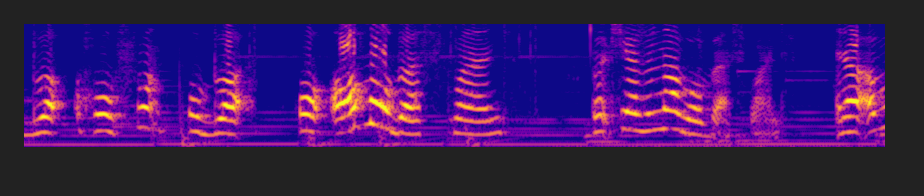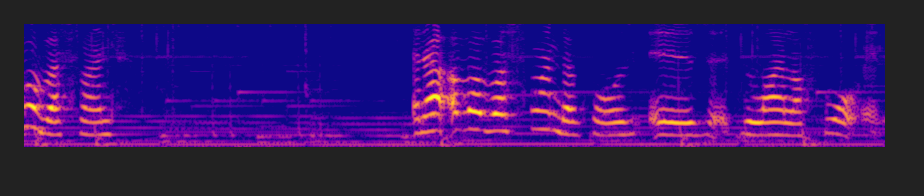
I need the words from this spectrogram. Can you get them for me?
But her friend, her, oh, but her other best friend, but she has another best friend. And her other best friend, and her other best friend of hers is Delilah Foreign.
